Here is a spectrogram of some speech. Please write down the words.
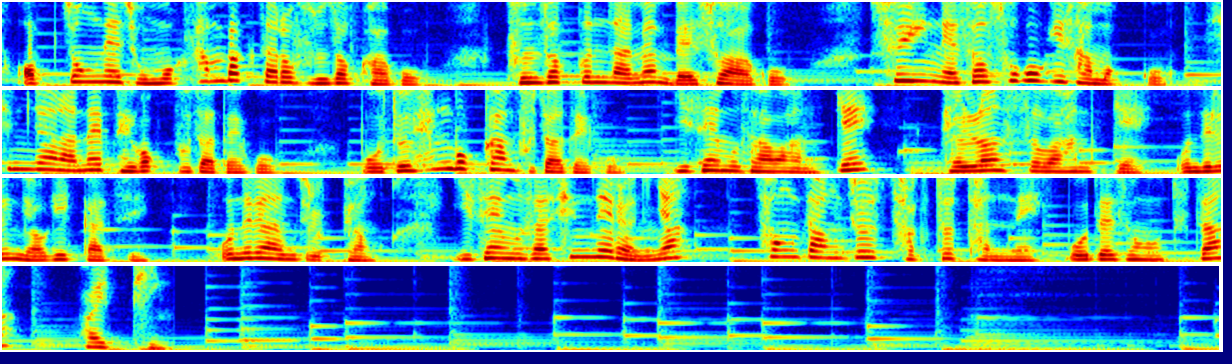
업종 내 종목 3박자로 분석하고, 분석 끝나면 매수하고, 수익 내서 소고기 사 먹고, 10년 안에 100억 부자 되고, 모두 행복한 부자 되고, 이세무사와 함께, 밸런스와 함께, 오늘은 여기까지. 오늘의 한 줄평, 이세무사 신내렸냐? 성장주 작두 탔네. 모델 성공 투자 화이팅!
